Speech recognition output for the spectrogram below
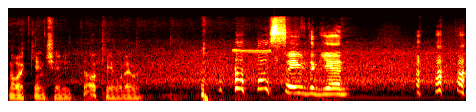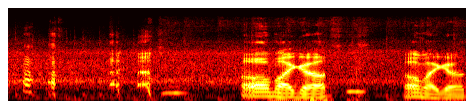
No, I can't change it. Okay, whatever. Saved again. oh my god. Oh my god.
